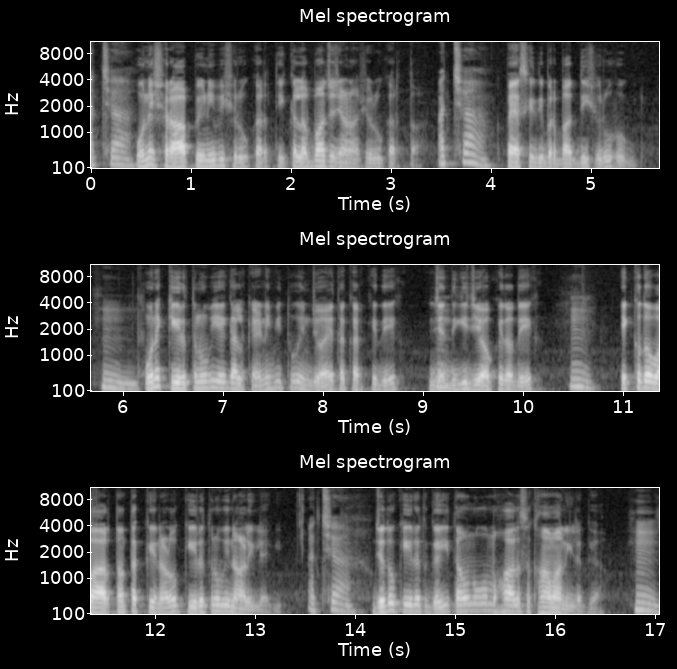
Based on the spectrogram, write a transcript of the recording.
ਅੱਛਾ। ਉਹਨੇ ਸ਼ਰਾਬ ਪੀਣੀ ਵੀ ਸ਼ੁਰੂ ਕਰਤੀ ਕਲੱਬਾਂ 'ਚ ਜਾਣਾ ਸ਼ੁਰੂ ਕਰਤਾ। ਅੱਛਾ। ਪੈਸੇ ਦੀ ਬਰਬਾਦੀ ਸ਼ੁਰੂ ਹੋ ਗਈ। ਹੂੰ। ਉਹਨੇ ਕੀਰਤ ਨੂੰ ਵੀ ਇਹ ਗੱਲ ਕਹਿਣੀ ਵੀ ਤੂੰ ਇੰਜੋਏ ਤਾਂ ਕਰਕੇ ਦੇਖ ਜ਼ਿੰਦਗੀ ਜਿਉ ਕੇ ਤਾਂ ਦੇਖ। ਹੂੰ। ਇੱਕ ਦੋ ਵਾਰ ਤਾਂ ਧੱਕੇ ਨਾਲ ਉਹ ਕੀਰਤ ਨੂੰ ਵੀ ਨਾਲ ਹੀ ਲੈ ਗਈ। ਅੱਛਾ। ਜਦੋਂ ਕੀਰਤ ਗਈ ਤਾਂ ਉਹਨੂੰ ਉਹ ਮਾਹੌਲ ਸਿਖਾਵਾ ਨਹੀਂ ਲੱਗਿਆ। ਹੂੰ।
